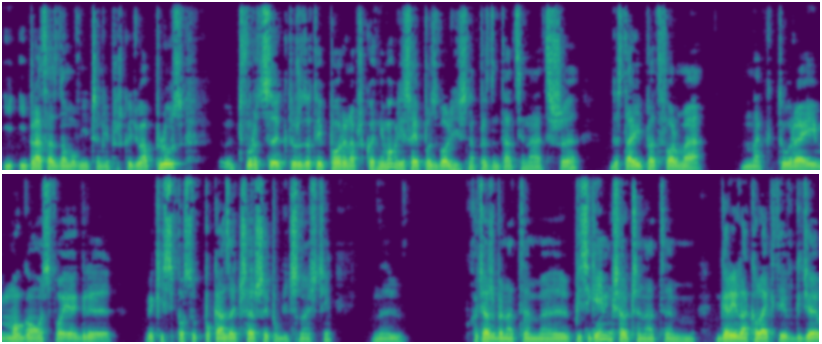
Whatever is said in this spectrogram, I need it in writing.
i, i praca z domowniczym nie przeszkodziła, plus twórcy, którzy do tej pory na przykład nie mogli sobie pozwolić na prezentację na E3, dostali platformę, na której mogą swoje gry w jakiś sposób pokazać szerszej publiczności. Chociażby na tym PC Gaming Show, czy na tym Guerrilla Collective, gdzie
